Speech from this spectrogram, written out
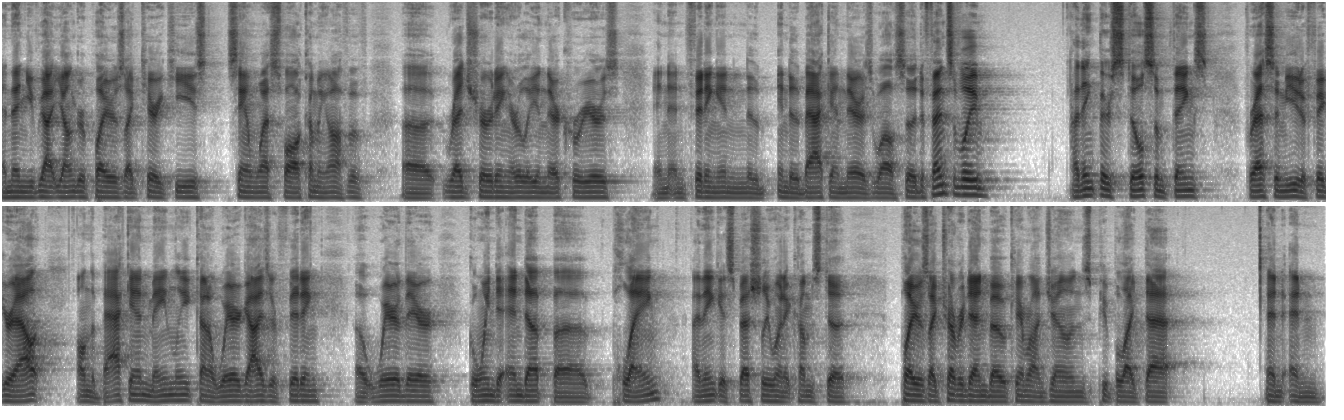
And then you've got younger players like Terry Keys, Sam Westfall coming off of uh, redshirting early in their careers and, and fitting into the, into the back end there as well. So defensively, I think there's still some things for SMU to figure out on the back end, mainly kind of where guys are fitting, uh, where they're going to end up uh, playing. I think, especially when it comes to players like Trevor Denbo, Cameron Jones, people like that, and and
